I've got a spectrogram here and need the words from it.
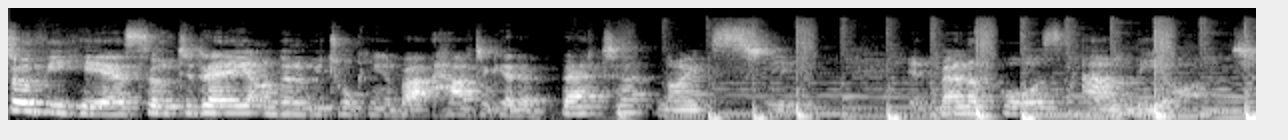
Sophie here. So today I'm going to be talking about how to get a better night's sleep in menopause and beyond.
